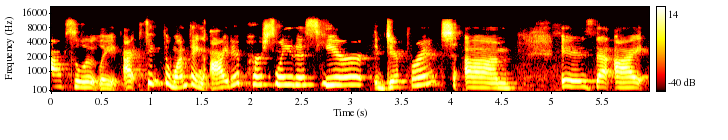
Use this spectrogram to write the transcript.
Absolutely. I think the one thing I did personally this year different um, is that I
